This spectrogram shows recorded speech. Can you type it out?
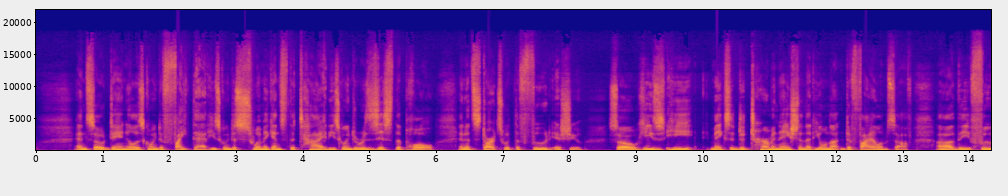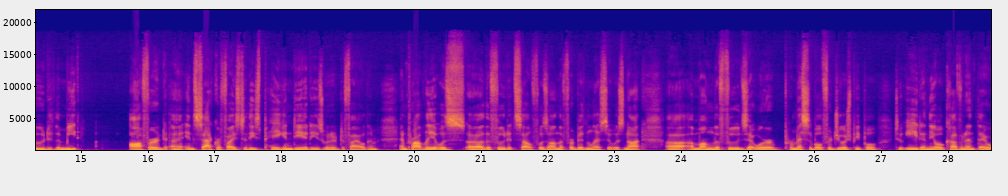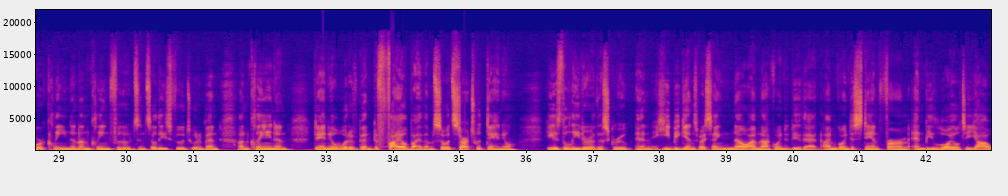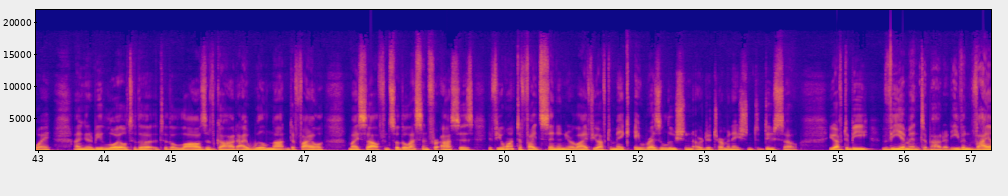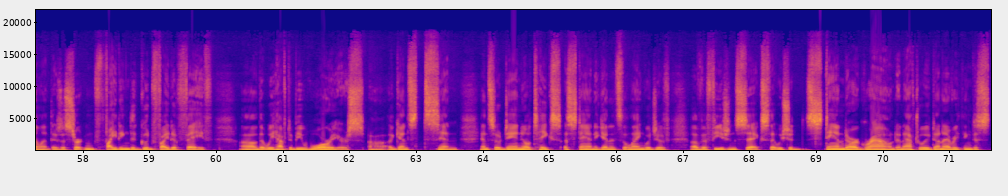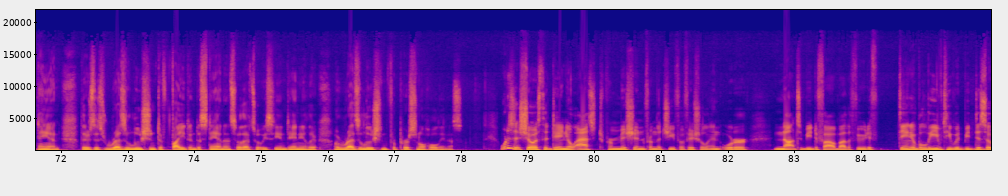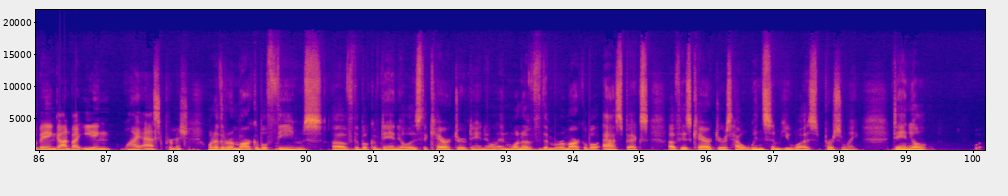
And so Daniel is going to fight that. He's going to swim against the tide. He's going to resist the pull. And it starts with the food issue. So he's he makes a determination that he will not defile himself. Uh, the food, the meat offered uh, in sacrifice to these pagan deities would have defiled him, and probably it was uh, the food itself was on the forbidden list. It was not uh, among the foods that were permissible for Jewish people to eat. In the Old Covenant, there were clean and unclean foods, and so these foods would have been unclean, and Daniel would have been defiled by them. So it starts with Daniel. He is the leader of this group, and he begins by saying, No, I'm not going to do that. I'm going to stand firm and be loyal to Yahweh. I'm going to be loyal to the to the laws of God. I will not defile myself. And so the lesson for us is if you want to fight sin in your life, you have to make a resolution or determination to do so. You have to be vehement about it, even violent. There's a certain fighting the good fight of faith uh, that we have to be warriors uh, against sin. And so Daniel takes a stand. Again, it's the language of, of Ephesians 6 that we should stand our ground. And after we've done everything to stand, there's this resolution to fight and to stand. And so that's what we see in Daniel here a resolution for personal holiness. What does it show us that Daniel asked permission from the chief official in order not to be defiled by the food? If Daniel believed he would be disobeying God by eating, why ask permission? One of the remarkable themes of the book of Daniel is the character of Daniel. And one of the remarkable aspects of his character is how winsome he was personally. Daniel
